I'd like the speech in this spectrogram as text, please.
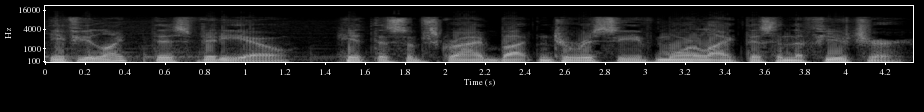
If you liked this video, hit the subscribe button to receive more like this in the future.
